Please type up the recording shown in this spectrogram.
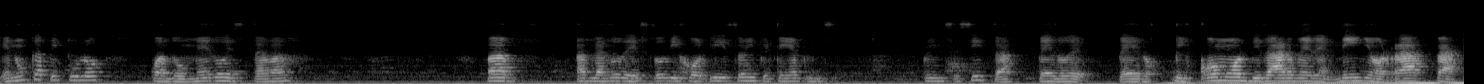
en un capítulo cuando Homero estaba hablando de esto, dijo, listo mi pequeña princesita, pero pero y cómo olvidarme del niño rata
